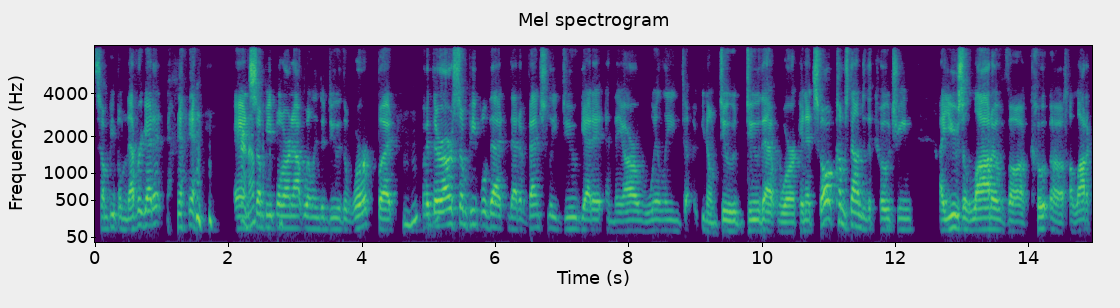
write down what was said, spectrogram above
some people never get it. and some people are not willing to do the work but mm-hmm. but there are some people that that eventually do get it and they are willing to you know do do that work. And it's all comes down to the coaching. I use a lot of uh, co- uh a lot of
